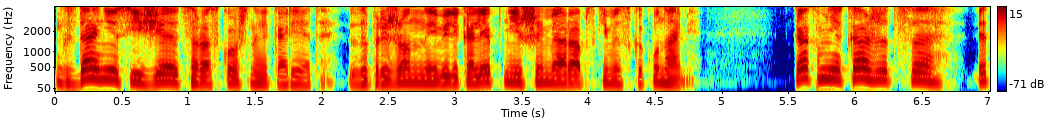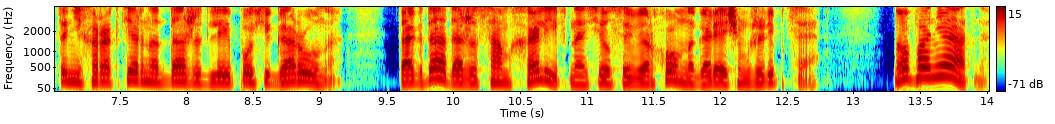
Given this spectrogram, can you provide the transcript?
К зданию съезжаются роскошные кареты, запряженные великолепнейшими арабскими скакунами. Как мне кажется, это не характерно даже для эпохи Гаруна. Тогда даже сам халиф носился верхом на горячем жеребце. Но понятно,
